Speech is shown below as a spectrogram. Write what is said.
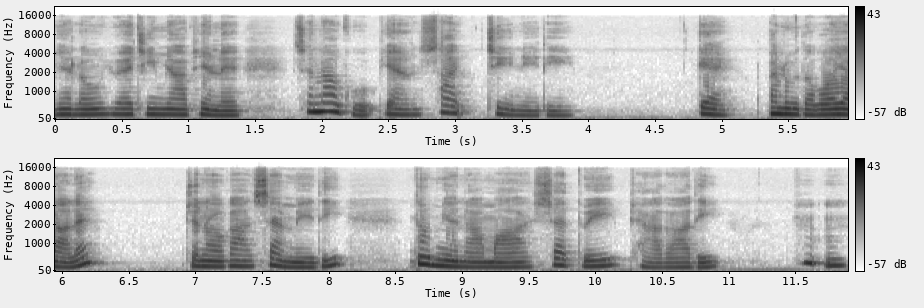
မျက်လုံးရွယ်ကြီးများဖြင့်လည်းကျွန်တော်ကိုပြန်ဆိုင်ကြည့်နေသည်ကဲဘယ်လိုသဘောရလဲကျွန်တော်ကဆက်မေးသည် သူ့မျက်နှာမှာရှက်သွေးဖြာသွားသည်ဟွန်းဟွန်း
